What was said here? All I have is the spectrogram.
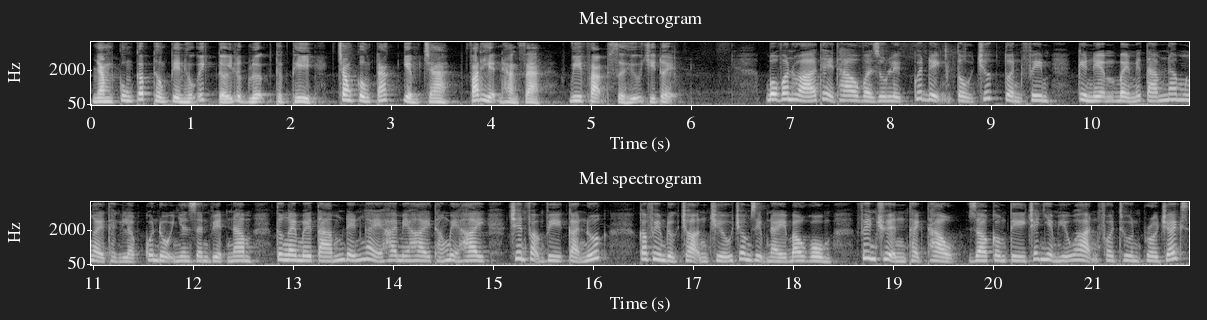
nhằm cung cấp thông tin hữu ích tới lực lượng thực thi trong công tác kiểm tra, phát hiện hàng giả, vi phạm sở hữu trí tuệ. Bộ Văn hóa, Thể thao và Du lịch quyết định tổ chức tuần phim kỷ niệm 78 năm ngày thành lập Quân đội Nhân dân Việt Nam từ ngày 18 đến ngày 22 tháng 12 trên phạm vi cả nước. Các phim được chọn chiếu trong dịp này bao gồm phim truyện Thạch Thảo do công ty trách nhiệm hữu hạn Fortune Projects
